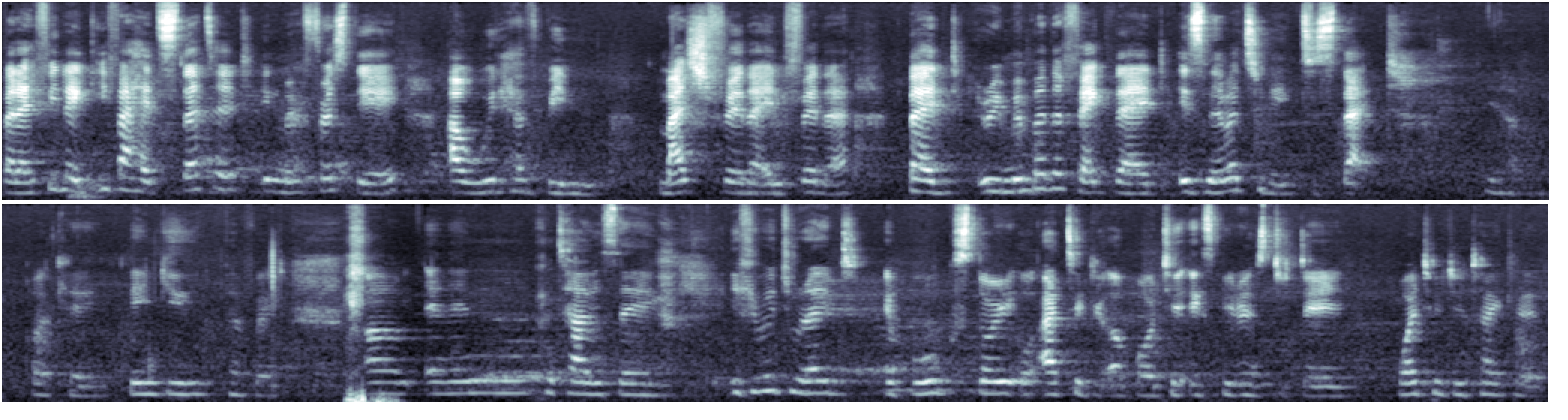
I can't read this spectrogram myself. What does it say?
But I feel like if I had started in my first day, I would have been much further and further. But remember the fact that it's never too late to start. Yeah. Okay. Thank you. Perfect. Um, and then Tavi saying, if you were to write a book, story, or article about your experience today, what would you title it?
